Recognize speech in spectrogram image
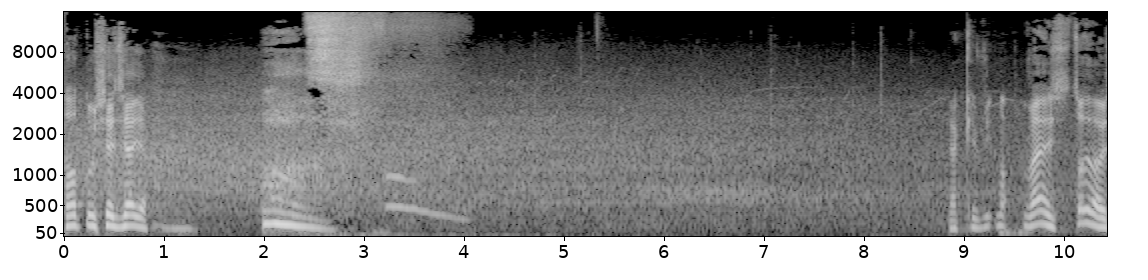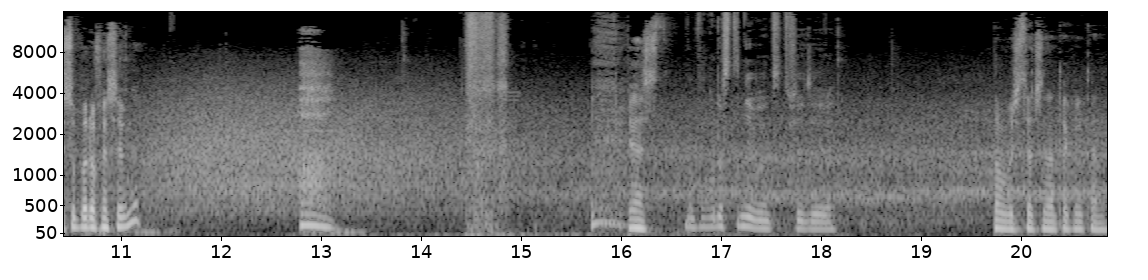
Co tu się dzieje? Jakie wi... No weź, co ty dałeś, super ofensywny? Jest. No po prostu nie wiem co tu się dzieje. Znowu się zaczyna taki ten...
